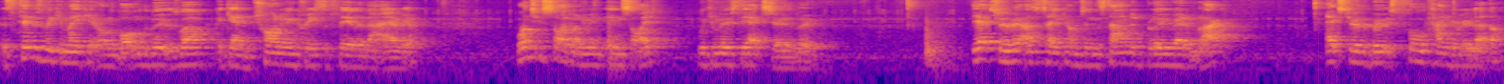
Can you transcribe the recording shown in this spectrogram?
As thin as we can make it on the bottom of the boot as well, again, trying to increase the feel of that area. Once you've side on your inside, we can move to the exterior of the boot. The exterior of it, as I say, comes in the standard blue, red and black. Exterior of the boot is full kangaroo leather.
